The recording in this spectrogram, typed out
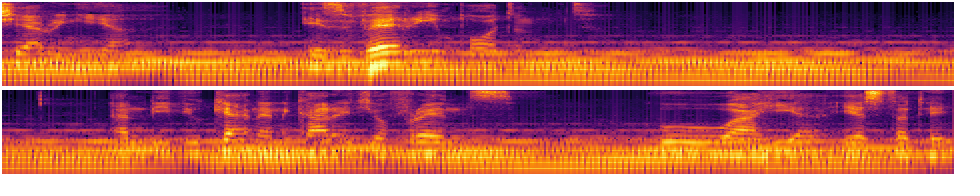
Sharing here is very important. And if you can encourage your friends who were here yesterday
